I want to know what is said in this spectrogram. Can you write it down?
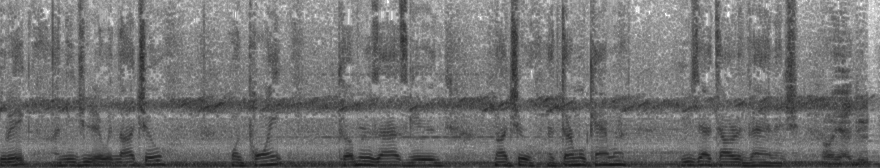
Rick, I need you there with Nacho. One point, cover his eyes good. Nacho, the thermal camera, use that to our advantage. Oh, yeah, dude.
